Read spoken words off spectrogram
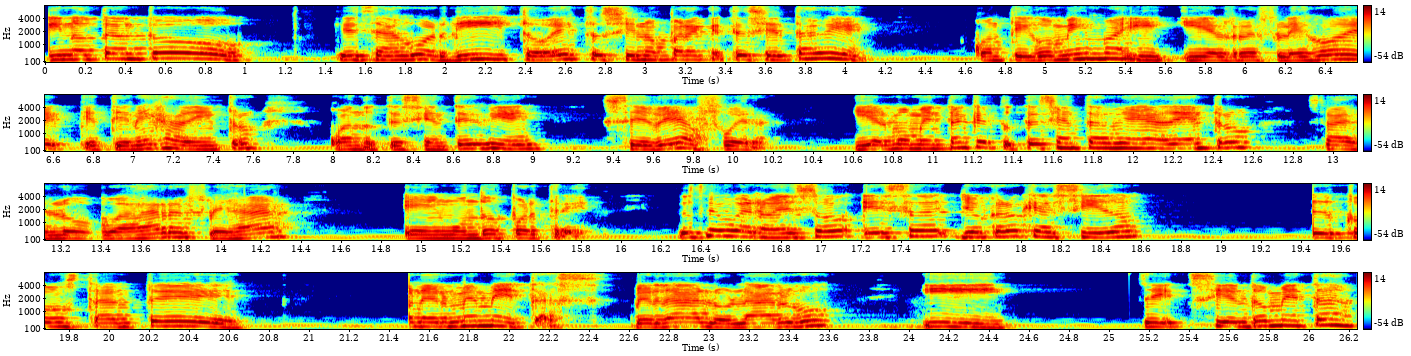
Y no tanto que seas gordito, esto, sino para que te sientas bien contigo misma y, y el reflejo de que tienes adentro cuando te sientes bien se ve afuera. Y el momento en que tú te sientas bien adentro, sabes, lo vas a reflejar en un 2x3. Entonces, bueno, eso, eso yo creo que ha sido el constante ponerme metas, ¿verdad? A lo largo y siendo metas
